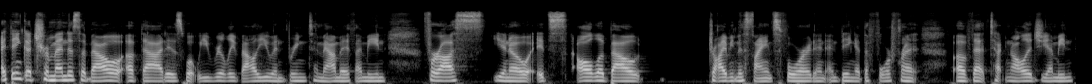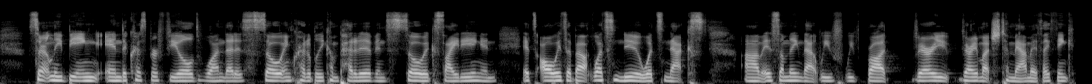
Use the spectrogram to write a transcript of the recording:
I think a tremendous amount of that is what we really value and bring to Mammoth. I mean, for us, you know, it's all about driving the science forward and, and being at the forefront of that technology. I mean, certainly being in the CRISPR field, one that is so incredibly competitive and so exciting, and it's always about what's new, what's next, um, is something that we've we've brought very, very much to Mammoth. I think,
